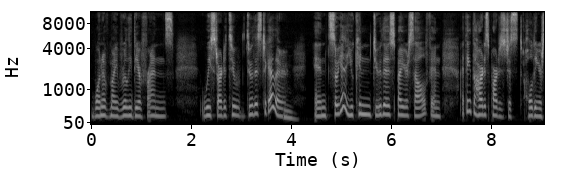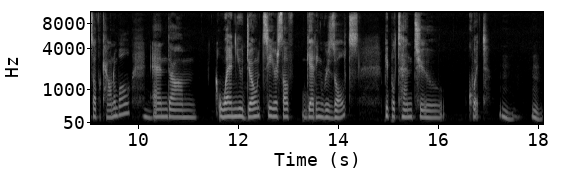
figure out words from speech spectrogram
one of my really dear friends, we started to do this together. Mm. And so, yeah, you can do this by yourself. And I think the hardest part is just holding yourself accountable. Mm. And um, when you don't see yourself getting results, people tend to quit. Mm. Mm.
